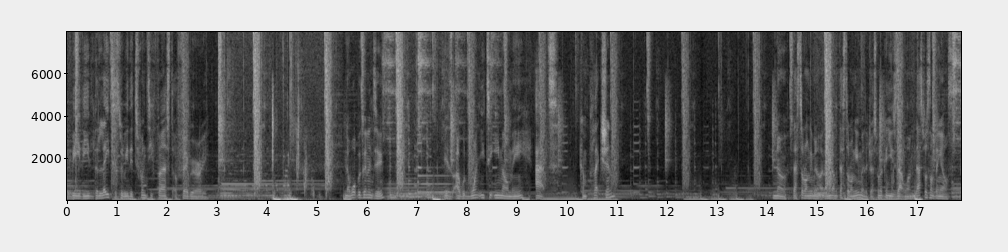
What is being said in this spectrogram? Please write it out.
would be the, the latest would be the 21st of February. Now, what we're going to do is I would want you to email me at complexion no, that's the wrong email. No, that's the wrong email address. We're not going to use that one. That's for something else.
